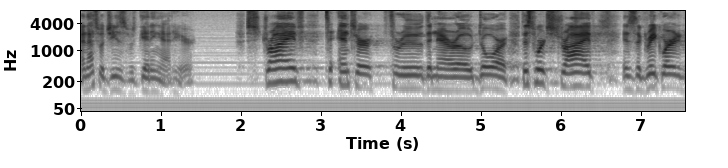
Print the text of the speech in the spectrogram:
And that's what Jesus was getting at here. Strive to enter through the narrow door. This word strive is the Greek word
